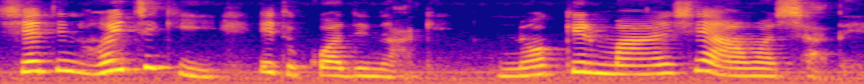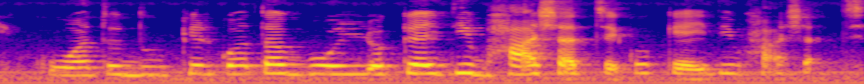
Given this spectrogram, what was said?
সেদিন হয়েছে কি? এই তো কদিন আগে। নকের মা এসে আমার সাথে কত দুঃখের কথা বলল, কে দি ভাসাচ্ছে কো কে দি ভাসাচ্ছে।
